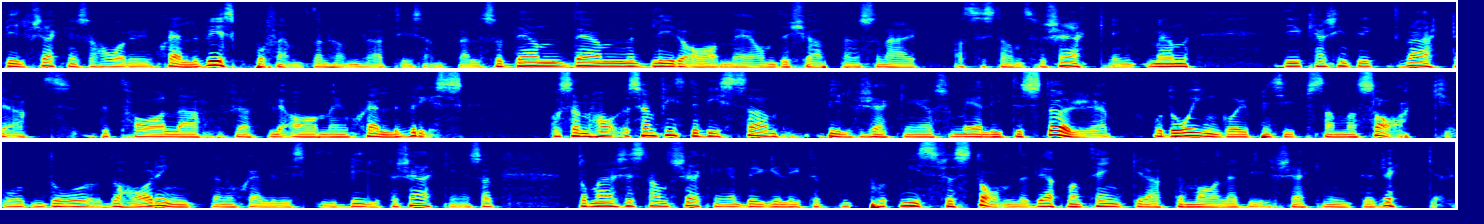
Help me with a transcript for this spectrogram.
bilförsäkring så har du en självrisk på 1500 till exempel. Så den, den blir du av med om du köper en sån här assistansförsäkring. Men det är kanske inte riktigt värt det att betala för att bli av med en självrisk. Och sen, ha, sen finns det vissa bilförsäkringar som är lite större och då ingår i princip samma sak och då, då har du inte en självrisk i bilförsäkringen. Så att de här assistansförsäkringarna bygger lite på ett missförstånd. Det är att man tänker att den vanliga bilförsäkringen inte räcker.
